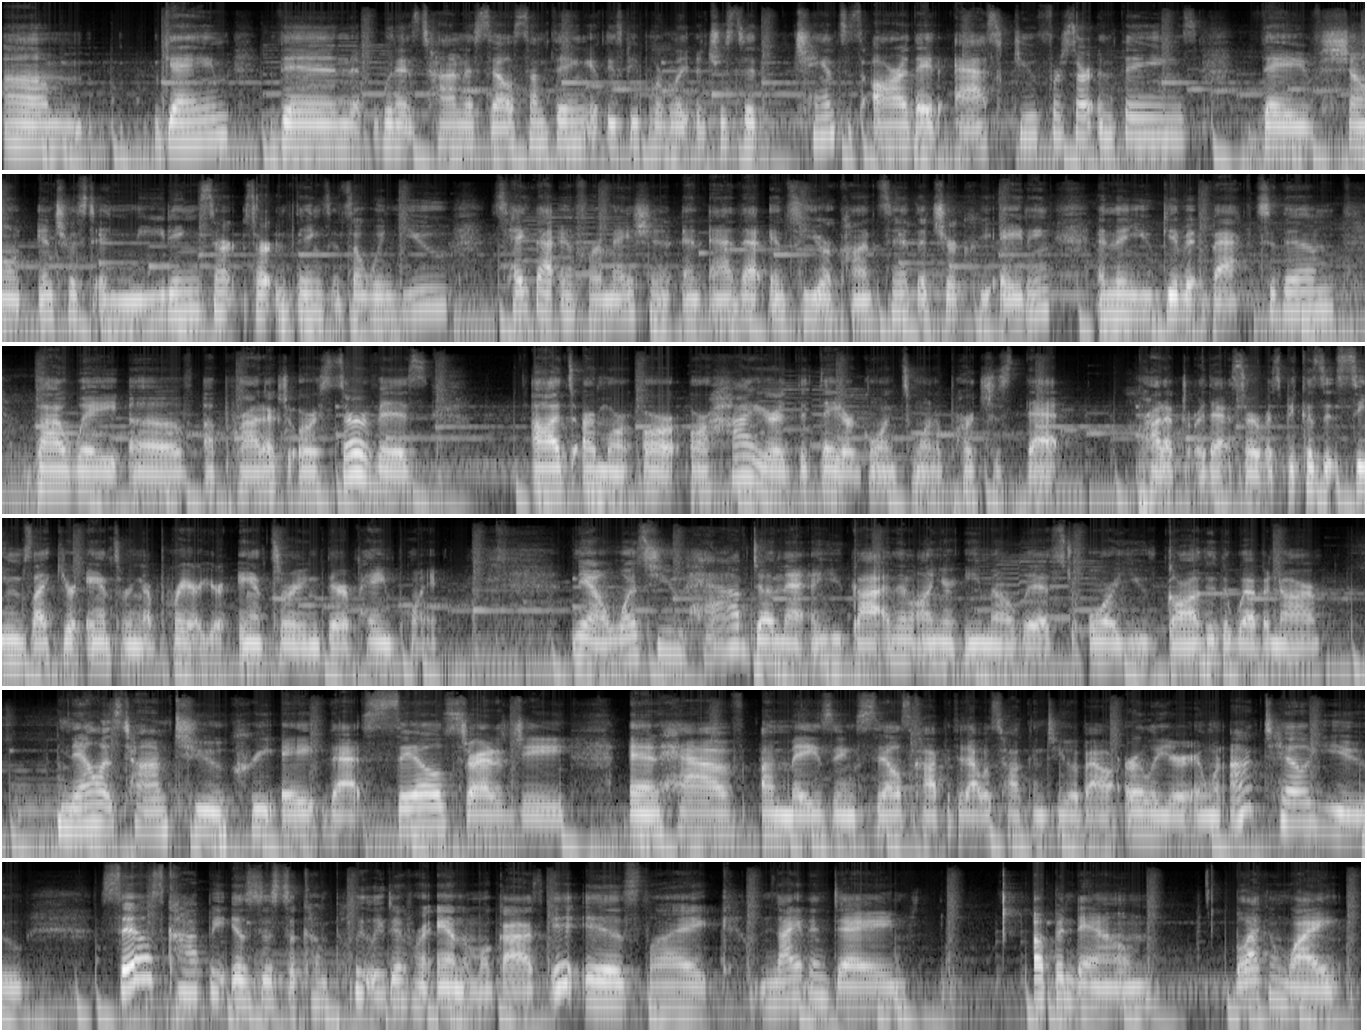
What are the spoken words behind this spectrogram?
um, game, then when it's time to sell something, if these people are really interested, chances are they've asked you for certain things. They've shown interest in needing certain things. And so when you take that information and add that into your content that you're creating, and then you give it back to them by way of a product or a service, odds are more or, or higher that they are going to want to purchase that product or that service because it seems like you're answering a prayer, you're answering their pain point. Now, once you have done that and you've gotten them on your email list or you've gone through the webinar, now it's time to create that sales strategy and have amazing sales copy that I was talking to you about earlier. And when I tell you, sales copy is just a completely different animal, guys. It is like night and day, up and down, black and white.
